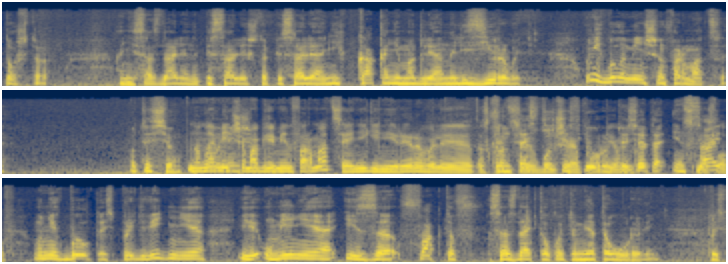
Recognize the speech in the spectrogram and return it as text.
то, что они создали, написали, что писали о них, как они могли анализировать. У них было меньше информации. Вот и все. Но было на меньшем меньше... объеме информации они генерировали, так сказать, фантастический уровень. То есть это инсайт у них был, то есть предвидение и умение из фактов создать какой-то метауровень. То есть,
